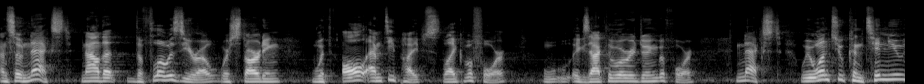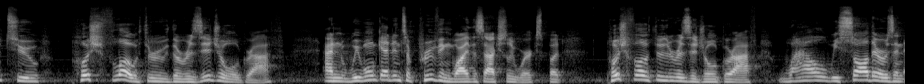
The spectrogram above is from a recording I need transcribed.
And so next, now that the flow is zero, we're starting with all empty pipes like before, exactly what we were doing before. Next, we want to continue to push flow through the residual graph, and we won't get into proving why this actually works, but push flow through the residual graph while we saw there was an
